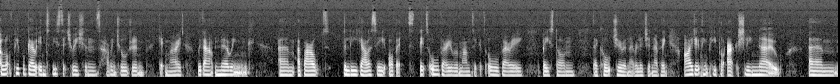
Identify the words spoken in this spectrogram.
a lot of people go into these situations, having children, getting married, without knowing um, about the legality of it. It's all very romantic. It's all very based on their culture and their religion and everything. I don't think people actually know um,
